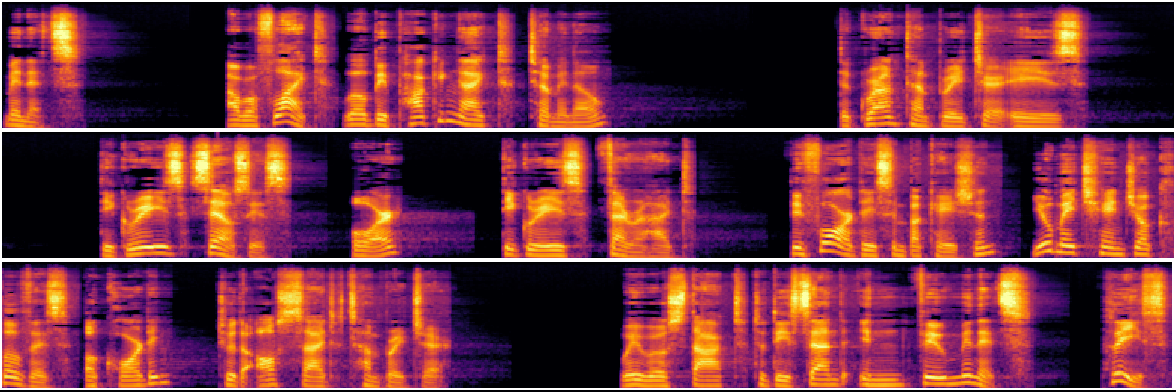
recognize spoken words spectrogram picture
minutes. Our flight will be parking at terminal. the ground temperature is degrees Celsius or degrees Fahrenheit. Before disembarkation, you may change your clothes according to the outside temperature. We will start to descend in few minutes. Please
